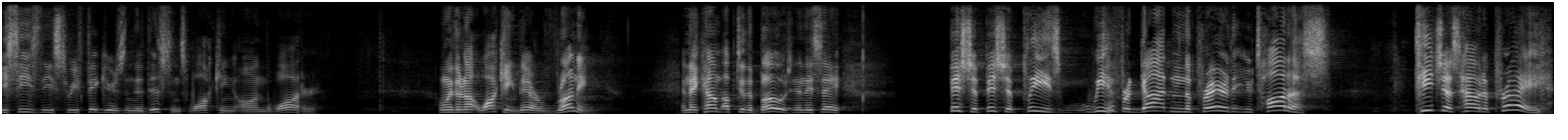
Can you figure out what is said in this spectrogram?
he sees these three figures in the distance walking on the water. Only they're not walking, they are running. And they come up to the boat and they say, Bishop, Bishop, please, we have forgotten the prayer that you taught us. Teach us how to pray.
